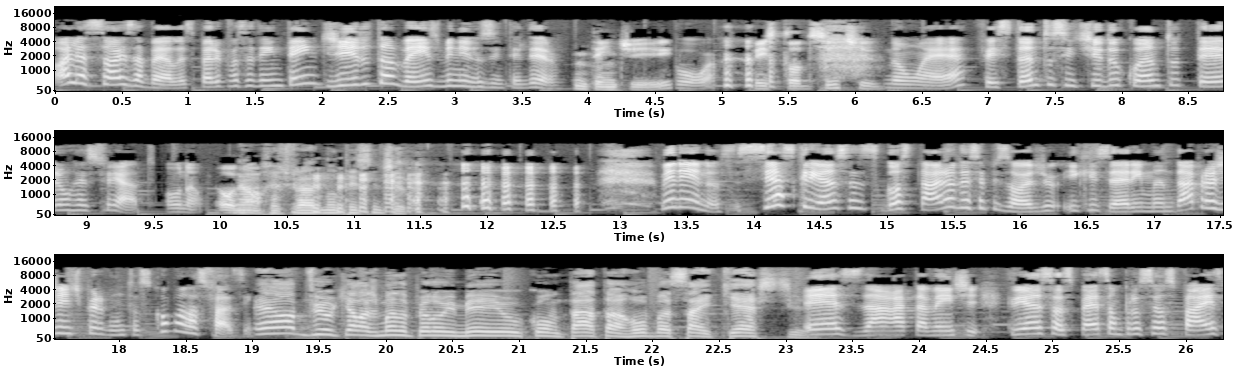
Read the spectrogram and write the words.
Olha só, Isabela. Espero que você tenha entendido também. Os meninos entenderam? Entendi. Boa. Fez todo sentido. Não é? Fez tanto sentido quanto ter um resfriado. Ou não? Ou não. Não, resfriado não tem sentido. Meninos, se as crianças gostaram desse episódio e quiserem mandar pra gente perguntas, como elas fazem? É óbvio que elas mandam pelo e-mail contato arroba SciCast. Exatamente. Crianças, peçam pros seus pais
